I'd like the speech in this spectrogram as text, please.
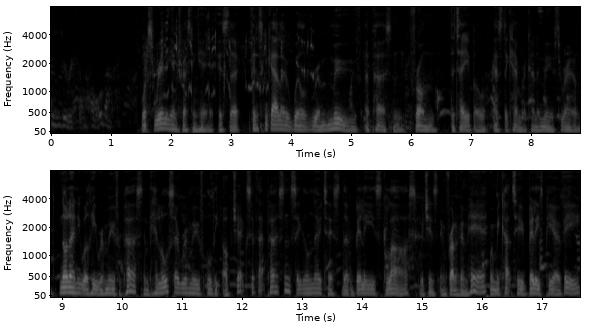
ginger ale. Hold on. What's really interesting here is that Vincent Gallo will remove a person from the table as the camera kind of moves around. Not only will he remove a person, but he'll also remove all the objects of that person. So you'll notice that Billy's glass, which is in front of him here, when we cut to Billy's POV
